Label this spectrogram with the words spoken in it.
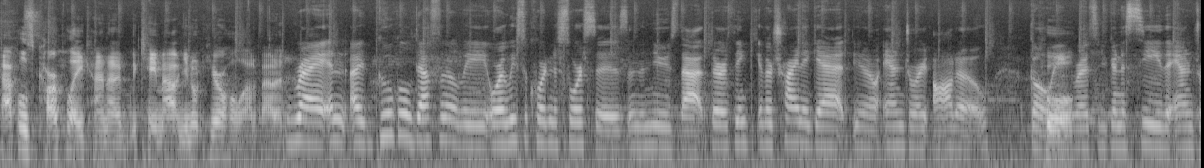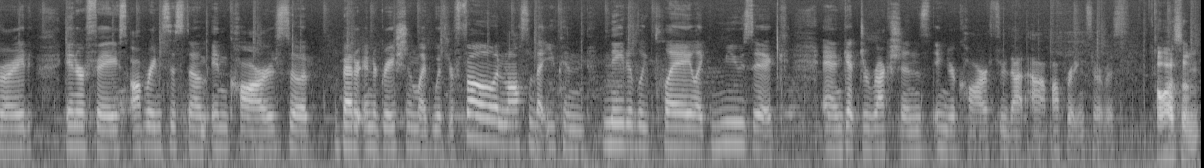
Apple's CarPlay kind of came out, and you don't hear a whole lot about it. Right, and uh, Google definitely, or at least according to sources in the news, that they're think they're trying to get you know Android Auto going, Cool. right? So you're going to see the Android interface operating system in cars, so better integration like with your phone, and also that you can natively play like music and get directions in your car through that uh, operating service. Awesome.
